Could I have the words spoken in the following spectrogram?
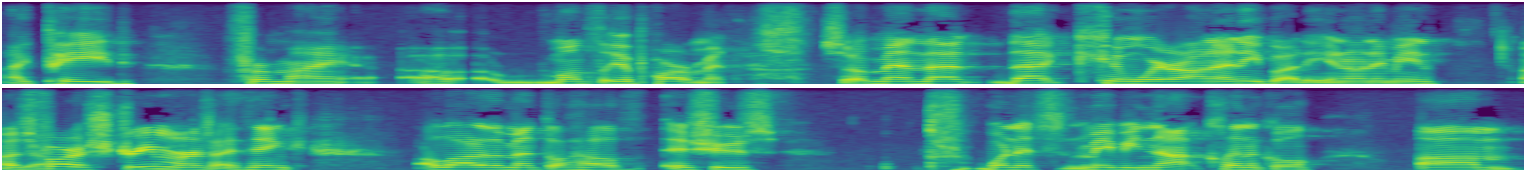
I paid for my uh, monthly apartment. So, man, that that can wear on anybody. You know what I mean? As yeah. far as streamers, I think a lot of the mental health issues when it's maybe not clinical. Um,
